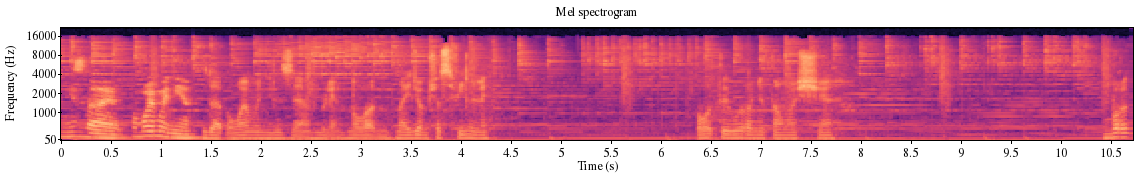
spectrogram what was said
Не знаю, по-моему, нет. Да, по-моему, нельзя. Блин, ну ладно, найдем сейчас Финли. Вот и уровня там вообще. Бор...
